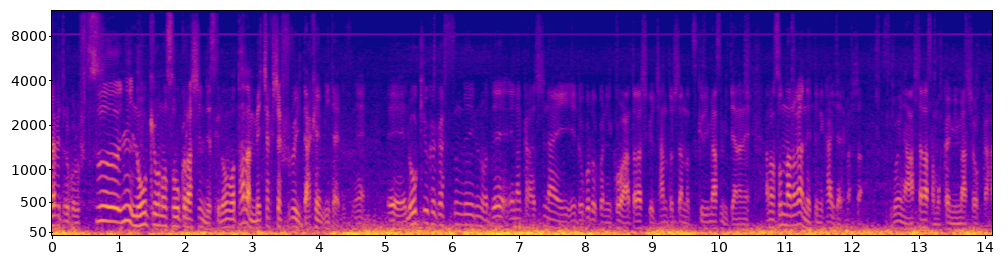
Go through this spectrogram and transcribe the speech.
調べたところ普通に農協の倉庫らしいんですけどもただめちゃくちゃ古いだけみたいですね。えー、老朽化が進んでいるので、えなんか市内どこどこにこう新しくちゃんとしたの作りますみたいなね。あのそんなのがネットに書いてありました。すごいな。明日の朝もう一回見ましょうか。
